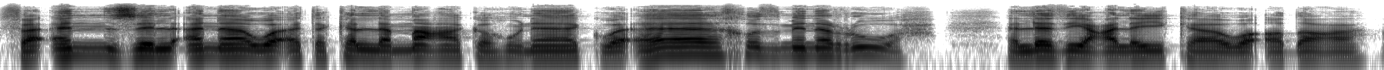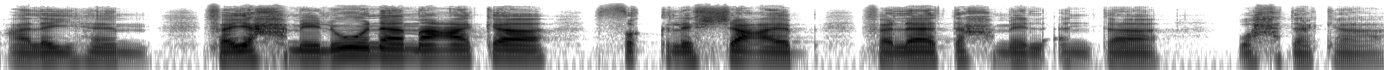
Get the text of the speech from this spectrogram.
فأنزل أنا وأتكلم معك هناك وآخذ من الروح الذي عليك وأضع عليهم فيحملون معك ثقل الشعب فلا تحمل أنت وحدك.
